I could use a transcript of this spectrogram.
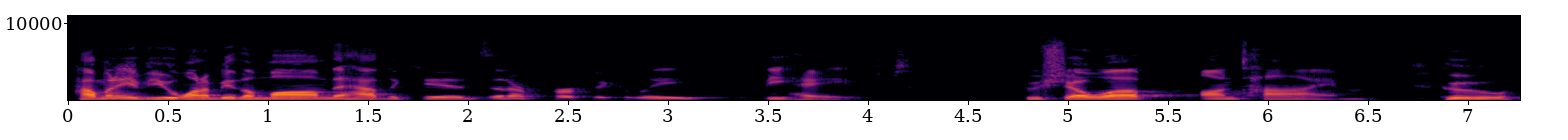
How many of you want to be the mom that have the kids that are perfectly behaved, who show up on time, who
